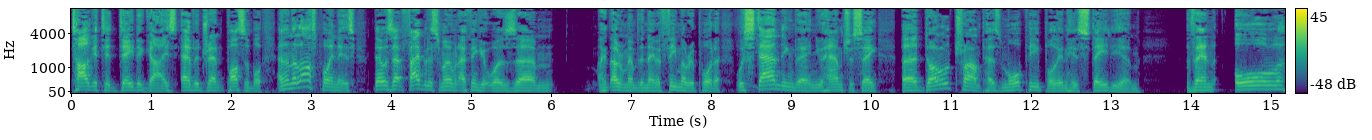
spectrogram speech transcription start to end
targeted data guys ever dreamt possible. And then the last point is there was that fabulous moment. I think it was um, I don't remember the name. A female reporter was standing there in New Hampshire saying uh, Donald Trump has more people in his stadium than all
